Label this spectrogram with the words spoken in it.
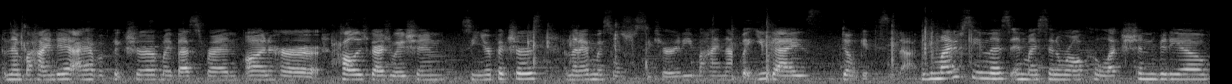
And then behind it, I have a picture of my best friend on her college graduation senior pictures. And then I have my social security behind that. But you guys don't get to see that. You might have seen this in my Cinnamoroll collection video,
